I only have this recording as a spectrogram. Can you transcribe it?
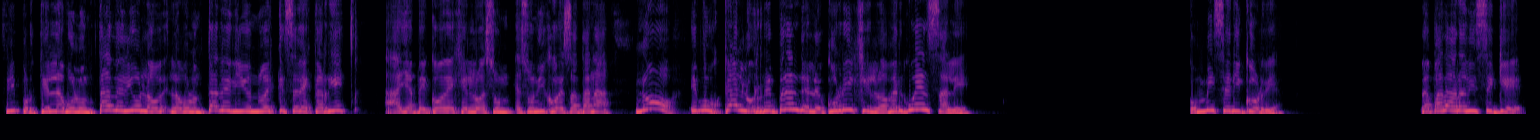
¿Sí? Porque la voluntad de Dios, la, voluntad de Dios no es que se descarríe. Ah, ya pecó, déjenlo, es un, es un hijo de Satanás. No, es buscarlo, repréndele, corrígelo, avergüénzale. Con misericordia. La palabra dice que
